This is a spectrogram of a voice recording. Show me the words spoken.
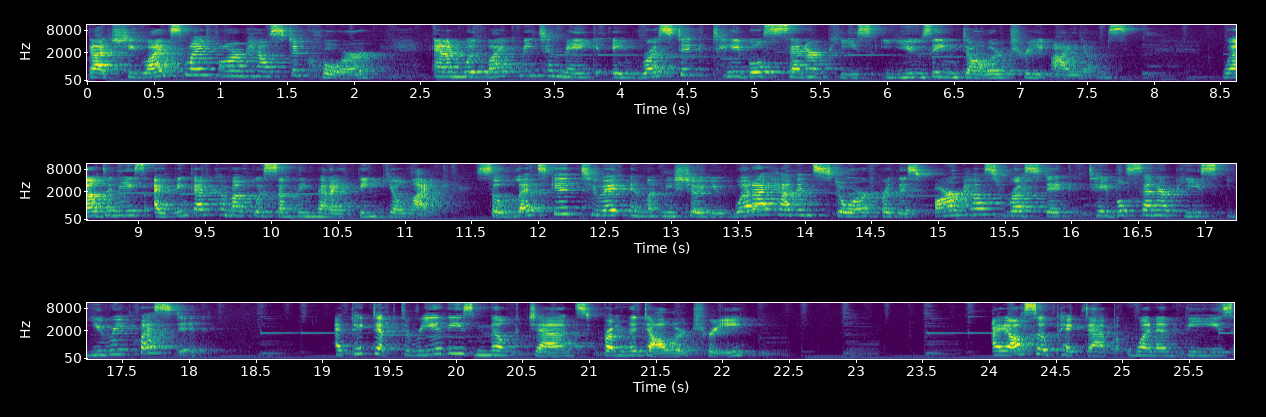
that she likes my farmhouse decor and would like me to make a rustic table centerpiece using Dollar Tree items. Well, Denise, I think I've come up with something that I think you'll like. So let's get to it and let me show you what I have in store for this farmhouse rustic table centerpiece you requested. I picked up three of these milk jugs from the Dollar Tree. I also picked up one of these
